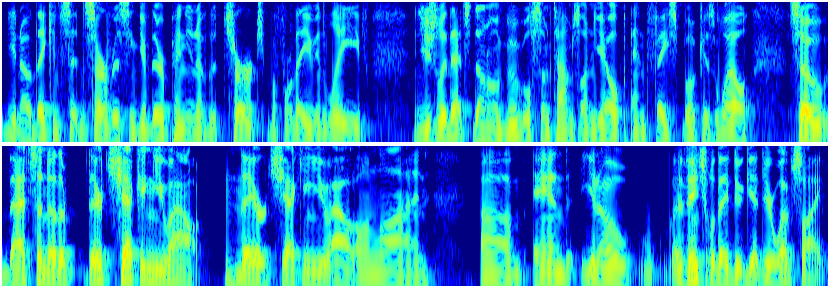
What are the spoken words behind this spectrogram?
you know they can sit in service and give their opinion of the church before they even leave, and usually that's done on Google, sometimes on Yelp and Facebook as well. So that's another. They're checking you out. Mm-hmm. They are checking you out online, um, and you know, eventually they do get to your website.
